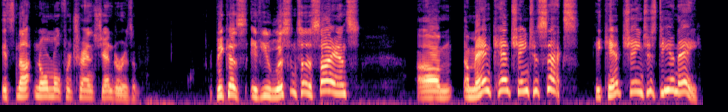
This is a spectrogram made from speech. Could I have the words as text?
it's not normal for transgenderism. Because if you listen to the science, um, a man can't change his sex. He can't change his DNA.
